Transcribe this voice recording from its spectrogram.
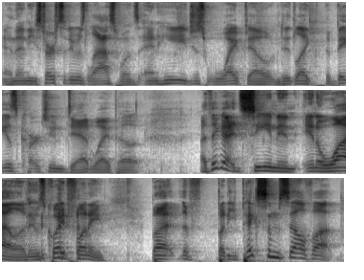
and then he starts to do his last ones, and he just wiped out and did like the biggest cartoon dad wipeout I think I'd seen in in a while, and it was quite funny. But the but he picks himself up,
